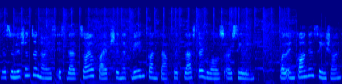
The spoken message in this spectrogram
The solution to noise is that soil pipes should not be in contact with plastered walls or ceiling, while in condensation,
